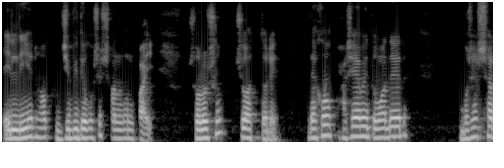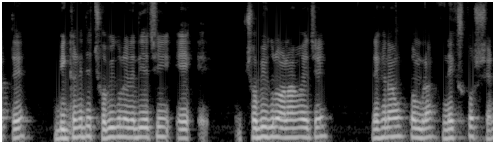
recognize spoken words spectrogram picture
এই লিয়েনহক জীবিত কোষের সন্ধান পাই। ষোলোশো চুয়াত্তরে। দেখো পাশে আমি তোমাদের বোঝার সাথে বিজ্ঞানীদের ছবিগুলো এনে দিয়েছি, এ ছবিগুলো আনা হয়েছে। দেখে নাও তোমরা নেক্সট কোশ্চেন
